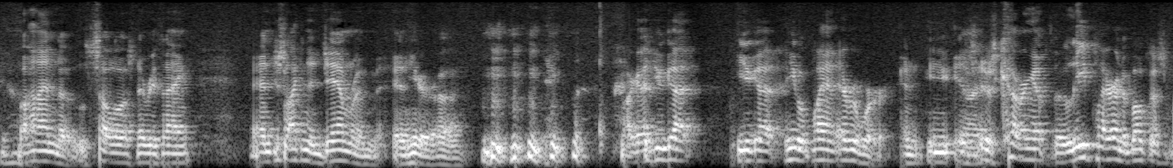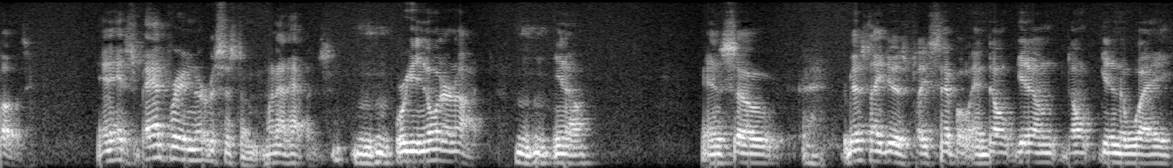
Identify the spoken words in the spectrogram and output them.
Yeah. behind the soloist and everything. And just like in the jam room in here, uh, my God, you got you got people playing everywhere, and you, it's, Right. it's covering up the lead player and the vocalist both. And it's bad for your nervous system when that happens, Mhm. whether you know it or not. Mhm. You know. And so, the best thing to do is play simple and don't get on, don't get in the way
